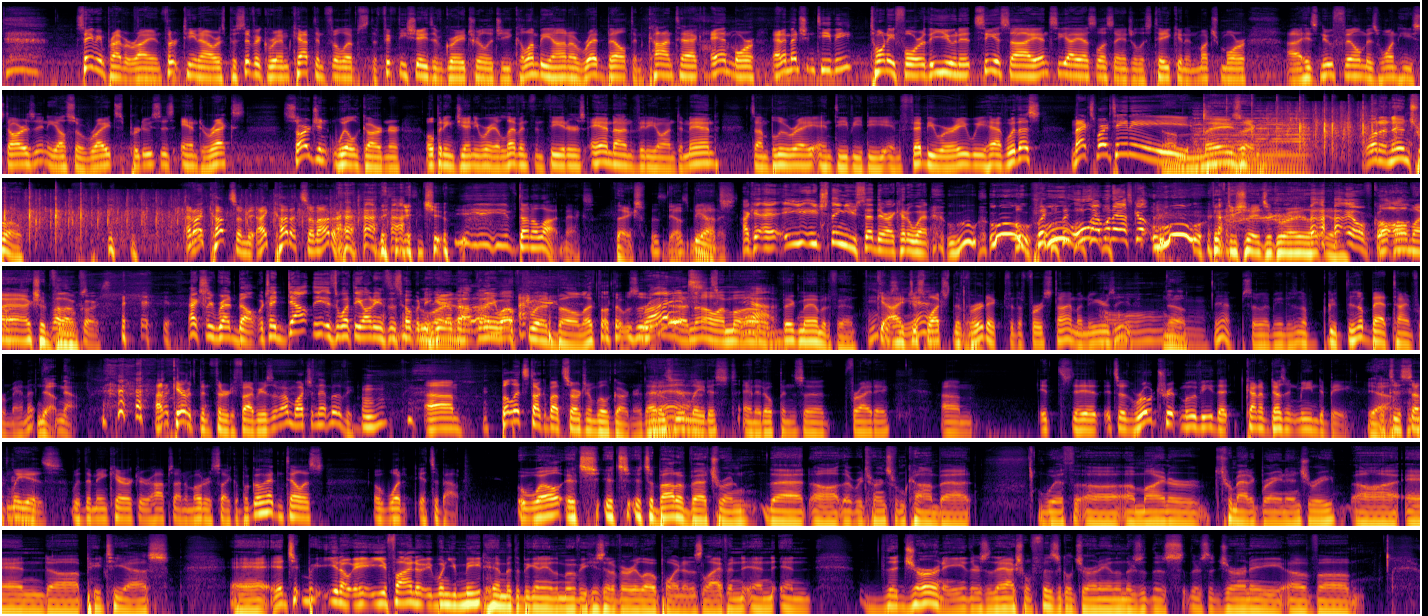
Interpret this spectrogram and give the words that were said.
Saving Private Ryan, 13 Hours, Pacific Rim, Captain Phillips, The Fifty Shades of Grey trilogy, Columbiana, Red Belt, and Contact, and more. And I mentioned TV, 24, The Unit, CSI, NCIS Los Angeles, Taken, and much more. Uh, his new film is one he stars in. He also writes, produces, and directs. Sergeant Will Gardner, opening January 11th in theaters and on video on demand. It's on Blu ray and DVD in February. We have with us Max Martini. Amazing. What an intro. and I cut some I cut it some out of it. Did you? You, you- you've done a lot, Max. Thanks. Let's- Yeah, let's be yeah, honest. I can, each thing you said there, I could have went, ooh, ooh, wait, ooh, wait, oh, I want to ask a, ooh. Fifty Shades of Grey. that- yeah. Oh, of course. All, all of my course. action Well, of course. Actually, Red Belt, which I doubt is what the audience is hoping to hear about. I, But I anyway, love Red Belt. I thought that was a, Right? Yeah, no, I'm a, Yeah. big Mamet fan. I just yeah. watched The Verdict for the first time on New Year's Eve. No, Yeah, so I mean, there's no good, there's no bad time for Mamet. no, no. I don't care if it's been 35 years. I'm watching that movie. Um, but let's talk about Sergeant Will Gardner. That is your latest, and it opens uh, Friday. Um, it's a, it's a road trip movie that kind of doesn't mean to be. Yeah. It just suddenly is, with the main character who hops on a motorcycle. But go ahead and tell us uh, what it's about. Well, it's it's it's about a veteran that uh, that returns from combat with uh, a minor traumatic brain injury uh, and uh, PTS. And it's you know it, you find when you meet him at the beginning of the movie, he's at a very low point in his life, and and and the journey. There's the actual physical journey, and then there's there's there's a journey of. Um,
